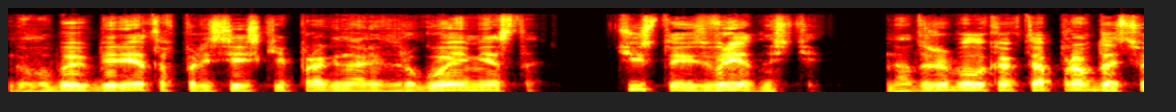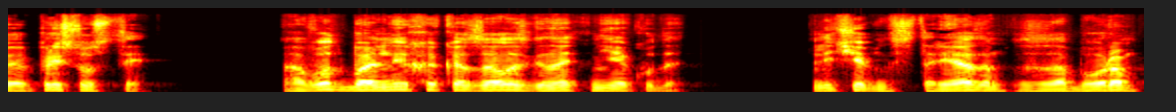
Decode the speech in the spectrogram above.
Голубых беретов полицейские прогнали в другое место, чисто из вредности. Надо же было как-то оправдать свое присутствие. А вот больных оказалось гнать некуда. Лечебница-то рядом, за забором.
